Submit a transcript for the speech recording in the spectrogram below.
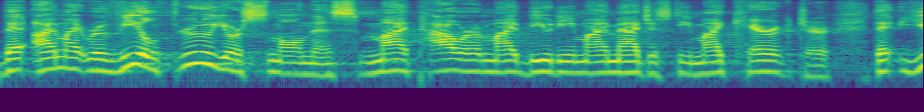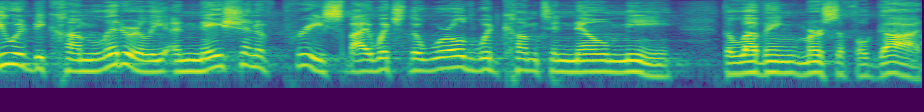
that I might reveal through your smallness my power, my beauty, my majesty, my character, that you would become literally a nation of priests by which the world would come to know me, the loving, merciful God.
